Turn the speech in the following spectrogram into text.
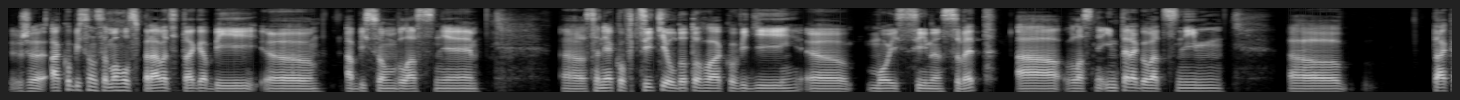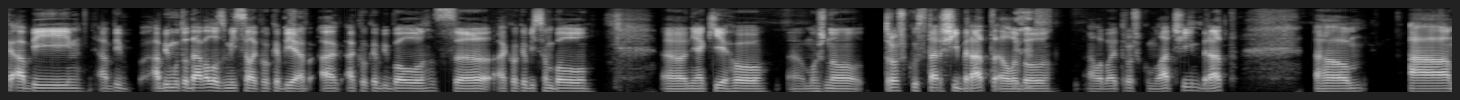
že ako by som sa mohol správať tak, aby, uh, aby som vlastne uh, sa nejako vcítil do toho, ako vidí uh, môj syn svet a vlastne interagovať s ním uh, tak, aby, aby, aby mu to dávalo zmysel, ako keby, ako keby, bol z, ako keby som bol nejaký jeho možno trošku starší brat, alebo, alebo aj trošku mladší brat. Um, a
